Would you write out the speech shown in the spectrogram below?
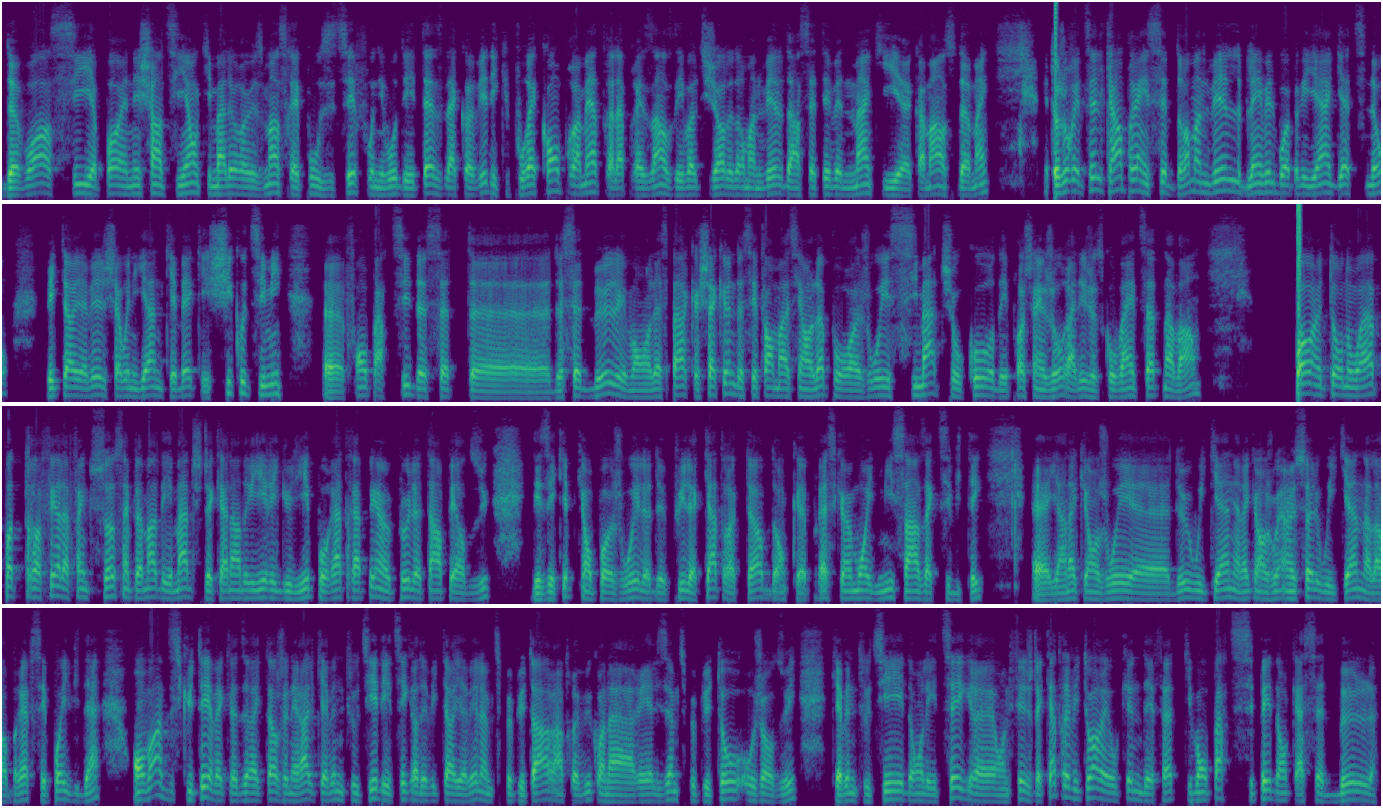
de voir s'il n'y a pas un échantillon qui malheureusement serait positif au niveau des tests de la COVID et qui pourrait compromettre la présence des voltigeurs de Drummondville dans cet événement qui euh, commence demain. Mais toujours est-il qu'en principe, Drummondville, Blainville-Boisbriand, Gatineau, Victoriaville, Shawinigan, Québec et Chicoutimi euh, feront partie de cette, euh, de cette bulle et on espère que chacune de ces formations-là pourra jouer six matchs au cours des prochains jours, aller jusqu'au 27 novembre. Pas un tournoi, pas de trophée à la fin de tout ça, simplement des matchs de calendrier régulier pour rattraper un peu le temps perdu des équipes qui n'ont pas joué là, depuis le 4 octobre, donc euh, presque un mois et demi sans activité. Euh, il y en a qui ont joué euh, deux week-ends, il y en a qui ont joué un seul week-end. Alors bref, c'est pas évident. On va en discuter avec le directeur général Kevin Cloutier des Tigres de Victoriaville un petit peu plus tard, entrevue qu'on a réalisée un petit peu plus tôt aujourd'hui. Kevin Cloutier, dont les Tigres ont une fiche de quatre victoires et aucune défaite, qui vont participer donc à cette bulle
